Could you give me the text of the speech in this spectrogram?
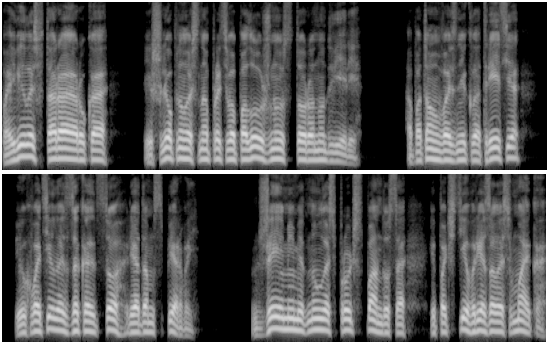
Появилась вторая рука и шлепнулась на противоположную сторону двери. А потом возникла третья и ухватилась за кольцо рядом с первой. Джейми метнулась прочь с пандуса и почти врезалась в Майка.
